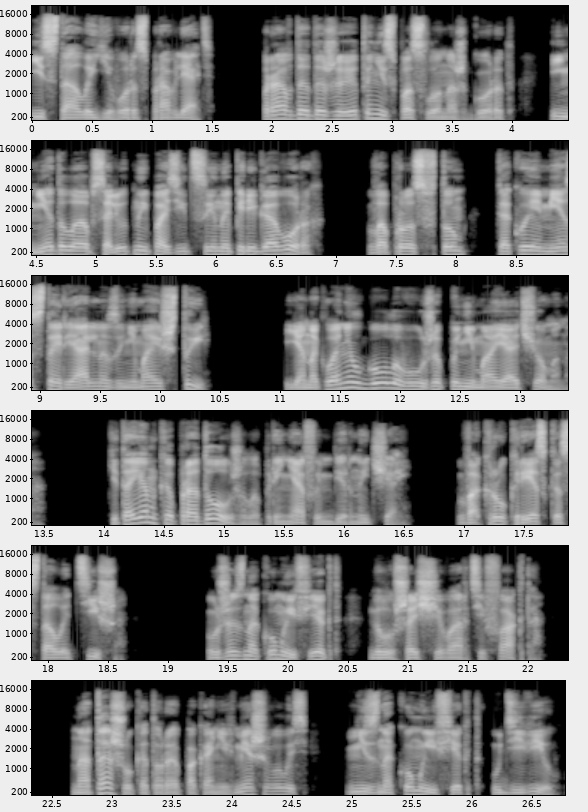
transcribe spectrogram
и стала его расправлять. Правда, даже это не спасло наш город и не дало абсолютной позиции на переговорах. Вопрос в том, какое место реально занимаешь ты. Я наклонил голову, уже понимая, о чем она. Китаянка продолжила, приняв имбирный чай. Вокруг резко стало тише. Уже знакомый эффект глушащего артефакта. Наташу, которая пока не вмешивалась, незнакомый эффект удивил.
